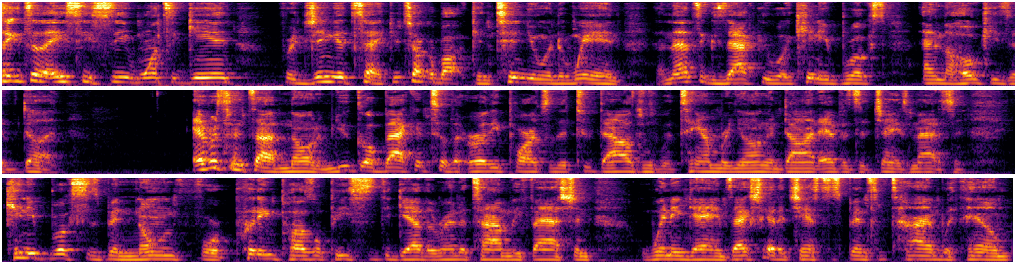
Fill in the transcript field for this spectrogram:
Take it to the ACC once again. Virginia Tech, you talk about continuing to win, and that's exactly what Kenny Brooks and the Hokies have done ever since I've known him, you go back into the early parts of the 2000s with Tamera Young and Dawn Evans at James Madison. Kenny Brooks has been known for putting puzzle pieces together in a timely fashion, winning games. I actually had a chance to spend some time with him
